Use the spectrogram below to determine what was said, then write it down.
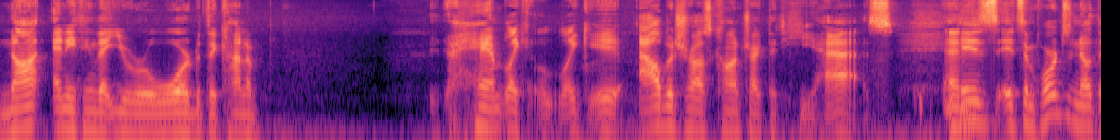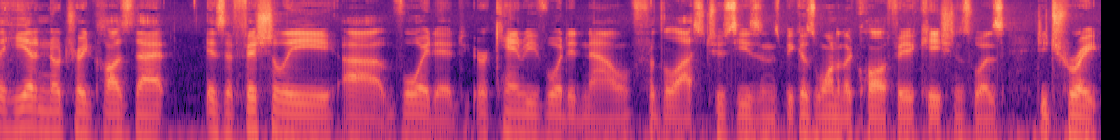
Not anything that you reward with the kind of ham like like eh, albatross contract that he has. And- His it's important to note that he had a no trade clause that is officially uh, voided or can be voided now for the last two seasons because one of the qualifications was Detroit.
